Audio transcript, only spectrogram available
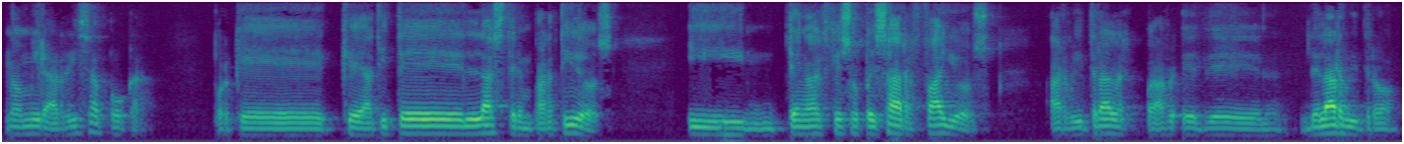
No, mira, risa poca. Porque que a ti te lastren partidos y tengas que sopesar fallos arbitral eh, del árbitro,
